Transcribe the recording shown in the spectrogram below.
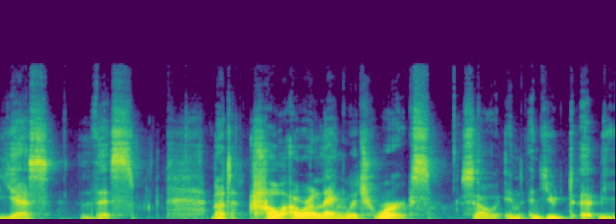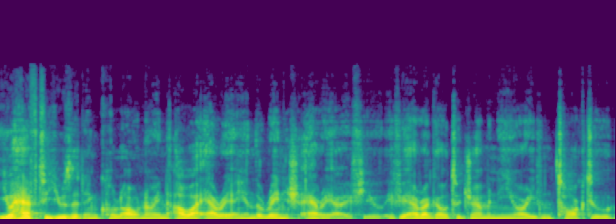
yes, this. But how our language works, so in and you uh, you have to use it in Cologne or in our area, in the Rhenish area, if you if you ever go to Germany or even talk to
